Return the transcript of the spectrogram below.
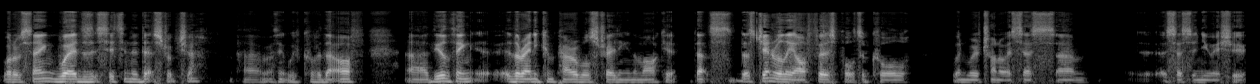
what I was saying, where does it sit in the debt structure? Uh, I think we've covered that off. Uh, the other thing, are there any comparables trading in the market? That's that's generally our first port of call when we're trying to assess um, assess a new issue.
